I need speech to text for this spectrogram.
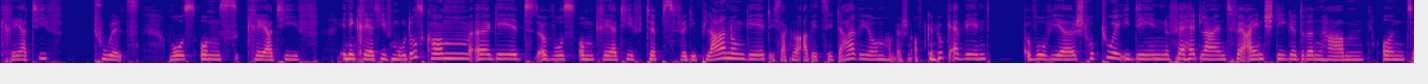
Kreativtools, wo es ums Kreativ in den Kreativmodus kommen äh, geht, wo es um Kreativtipps für die Planung geht. Ich sage nur Abecedarium, haben wir schon oft genug erwähnt wo wir Strukturideen für Headlines, für Einstiege drin haben und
